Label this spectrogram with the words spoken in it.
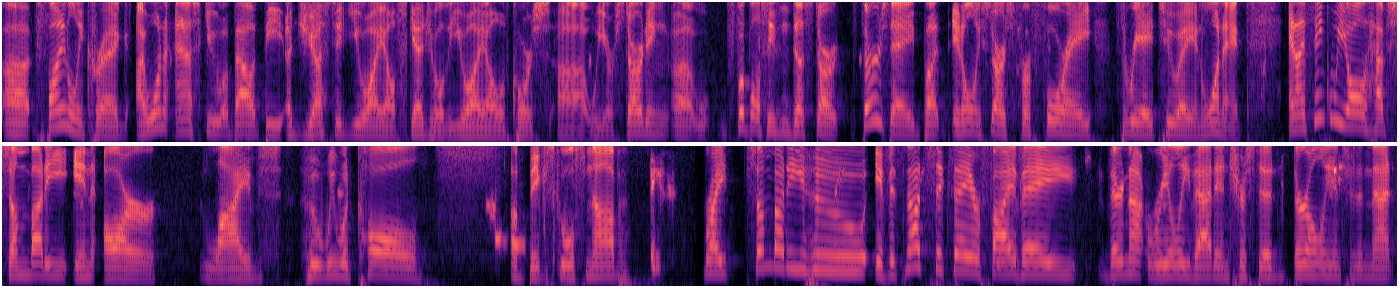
Uh, finally, Craig, I want to ask you about the adjusted UIL schedule. The UIL, of course, uh, we are starting. Uh, football season does start Thursday, but it only starts for 4A, 3A, 2A, and 1A. And I think we all have somebody in our lives who we would call a big school snob right? Somebody who, if it's not 6A or 5A, they're not really that interested. They're only interested in that.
